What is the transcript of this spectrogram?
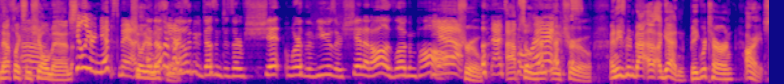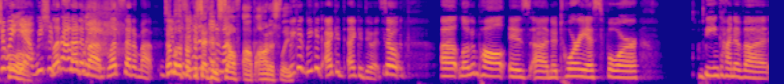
Netflix and chill, man. chill your nips, man. Chill your Another nips, man. person who doesn't deserve shit worth of views or shit at all is Logan Paul. Yeah. True. That's Absolutely correct. true. And he's been back uh, again. Big return. All right. Should we? cool. Yeah, we should Let's probably set him up. Let's set him up. That you- do motherfucker wanna set set him himself up. Honestly. We could, we could, I could, I could do it. So, uh, Logan Paul is uh, notorious for being kind of a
